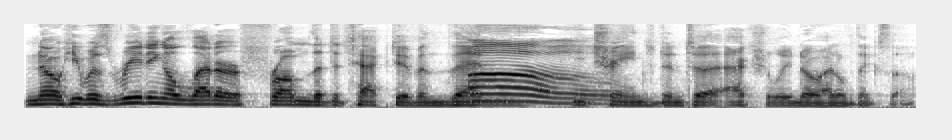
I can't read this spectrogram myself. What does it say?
No, he was reading a letter from the detective, and then Oh. he changed into actually, no, I don't think so.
